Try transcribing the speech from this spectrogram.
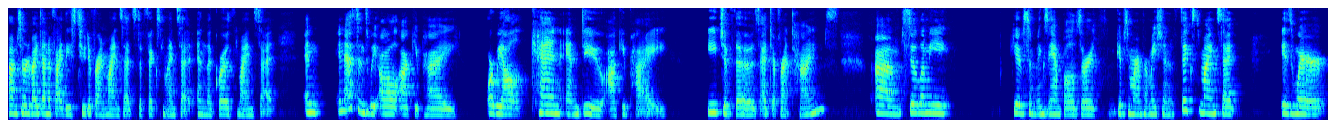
um, sort of identified these two different mindsets the fixed mindset and the growth mindset. And in essence, we all occupy, or we all can and do occupy each of those at different times. Um, so let me give some examples or give some more information. Fixed mindset is where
